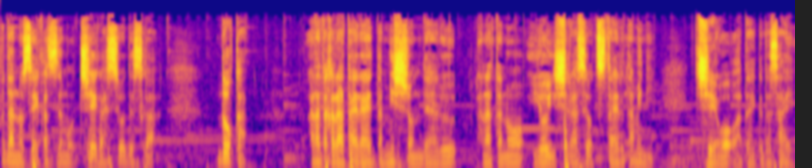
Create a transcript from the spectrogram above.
普段の生活でも知恵が必要ですがどうかあなたから与えられたミッションであるあなたの良い知らせを伝えるために知恵をお与えください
